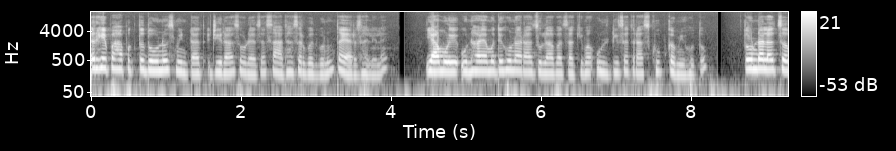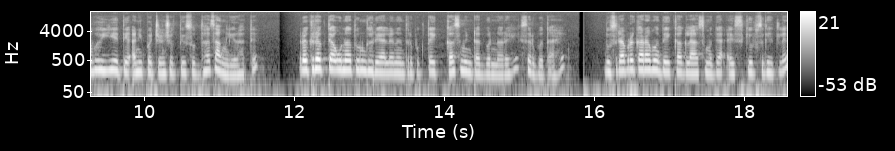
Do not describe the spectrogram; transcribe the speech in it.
तर हे पहा फक्त दोनच मिनिटात जिरा सोड्याचा साधा सरबत बनवून तयार झालेला आहे. यामुळे उन्हाळ्यामध्ये होणारा जुलाबाचा किंवा उलटीचा त्रास खूप कमी होतो. तोंडाला चवही येते आणि पचनशक्ती सुद्धा चांगली राहते. रखरखत्या उन्हातून घरी आल्यानंतर फक्त एकाच मिनिटात बनणारं हे सरबत आहे. दुसऱ्या प्रकारामध्ये एका ग्लासमध्ये आईस क्यूब्स घेतले.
